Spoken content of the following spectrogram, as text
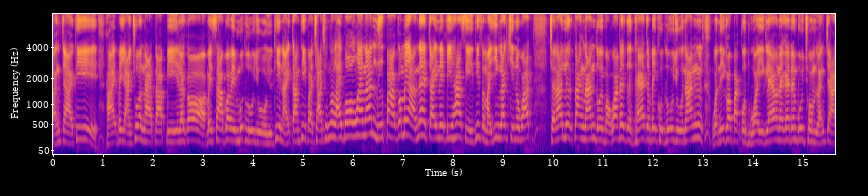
ลังจากที่หายไปอย่างชั่วนาตาปี แล้วก็ไม่ทราบว่าไปมุดรูอยู่อยู่ที่ไหนตามที่ประชาชนทั้งหลายบอกมานั้น หรือเปล่าก็ไม่อาจแน่ใจในปี 54 ที่สมัยยิ่งรักชินวัตรชนะเลือกตั้งนั้น โดยบอกว่าถ้าเกิดแพ้จะไปขุดรูอยู่นั้น วันนี้ก็ปรากฏหัวอีกแล้วนะครับท่านผู้ชมหลังจาก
